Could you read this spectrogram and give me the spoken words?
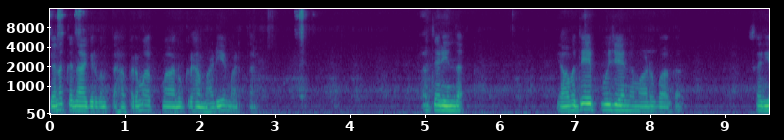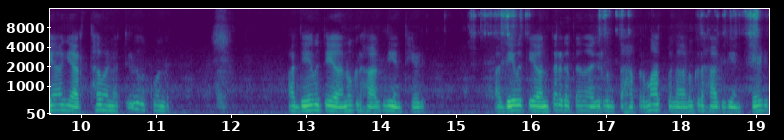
ಜನಕನಾಗಿರುವಂತಹ ಪರಮಾತ್ಮ ಅನುಗ್ರಹ ಮಾಡಿಯೇ ಮಾಡ್ತಾನೆ. ಆದ್ದರಿಂದ ಯಾವುದೇ ಪೂಜೆಯನ್ನು ಮಾಡುವಾಗ ಸರಿಯಾಗಿ ಅರ್ಥವನ್ನು ತಿಳಿದುಕೊಂಡು ಆ ದೇವತೆಯ ಅನುಗ್ರಹ ಆಗಲಿ ಅಂತ ಹೇಳಿ, ಆ ದೇವತೆಯ ಅಂತರ್ಗತನಾಗಿರುವಂತಹ ಪರಮಾತ್ಮನ ಅನುಗ್ರಹ ಆಗಲಿ ಅಂತ ಹೇಳಿ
